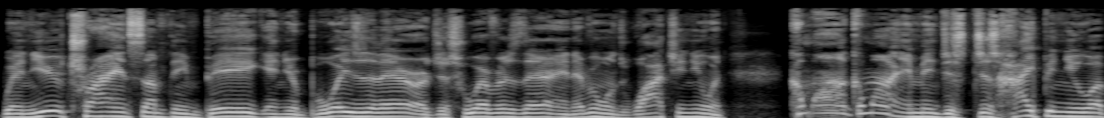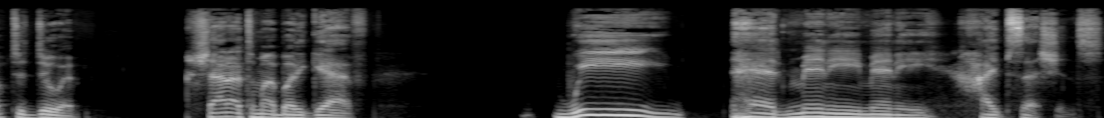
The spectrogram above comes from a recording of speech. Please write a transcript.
When you're trying something big and your boys are there, or just whoever's there, and everyone's watching you, and come on, come on, I mean, just just hyping you up to do it. Shout out to my buddy Gav. We had many, many hype sessions.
